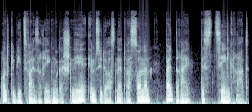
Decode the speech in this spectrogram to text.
und gebietsweise Regen oder Schnee, im Südosten etwas Sonne bei 3 bis 10 Grad.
